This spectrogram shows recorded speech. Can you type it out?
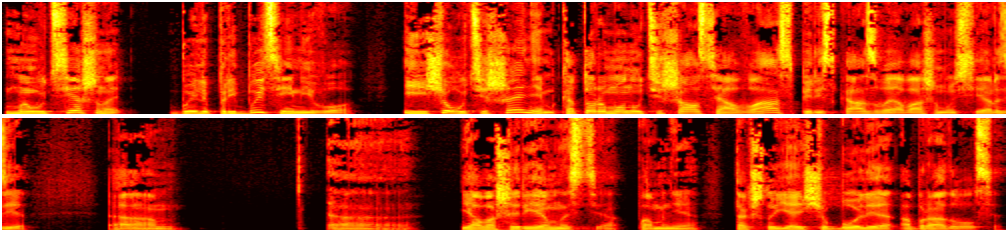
мы утешены были прибытием Его и еще утешением, которым Он утешался о вас, пересказывая о вашем усердии э, э, и о вашей ревности по мне. Так что я еще более обрадовался.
